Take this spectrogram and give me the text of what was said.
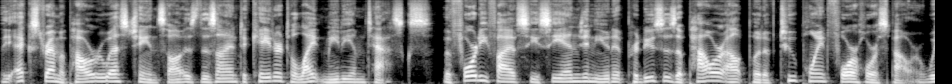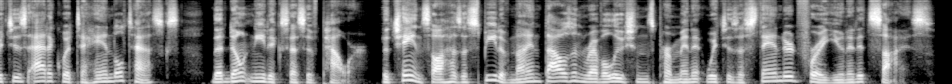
The Xtreme Power US chainsaw is designed to cater to light-medium tasks. The 45cc engine unit produces a power output of 2.4 horsepower, which is adequate to handle tasks that don't need excessive power. The chainsaw has a speed of 9,000 revolutions per minute which is a standard for a unit its size.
